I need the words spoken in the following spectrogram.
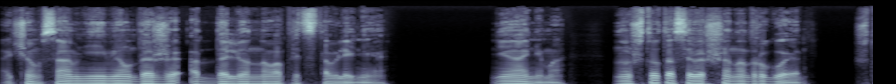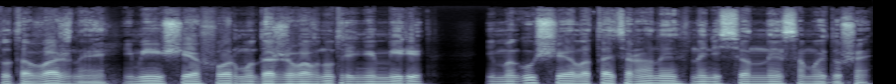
о чем сам не имел даже отдаленного представления. Не анима, но что-то совершенно другое, что-то важное, имеющее форму даже во внутреннем мире и могущее латать раны, нанесенные самой душе.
